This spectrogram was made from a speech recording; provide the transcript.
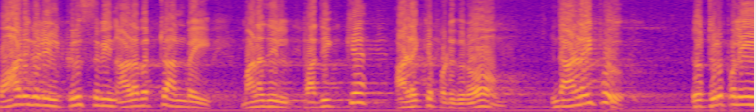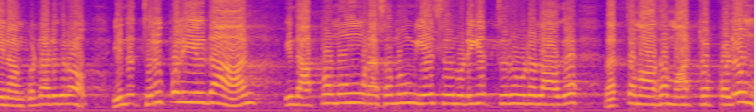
பாடுகளில் கிறிஸ்துவின் அளவற்ற அன்பை மனதில் பதிக்க அழைக்கப்படுகிறோம். இந்த அழைப்பு திருப்பலியை நாம் கொண்டாடுகிறோம். இந்த திருப்பலியில் தான் இந்த அப்பமும் ரசமும் இயேசுவனுடைய திருவுடலாக ரத்தமாக மாற்றப்படும்.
